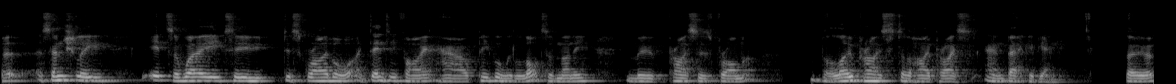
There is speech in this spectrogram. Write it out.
but essentially it's a way to describe or identify how people with lots of money move prices from the low price to the high price and back again. So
